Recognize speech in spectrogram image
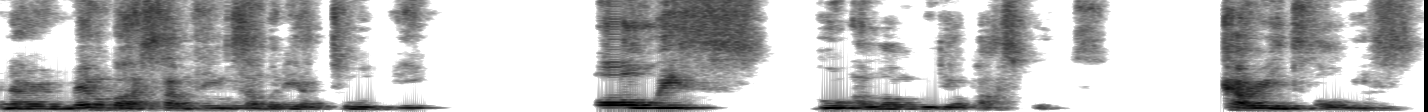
And I remember something somebody had told me always go along with your passport, carry it always.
